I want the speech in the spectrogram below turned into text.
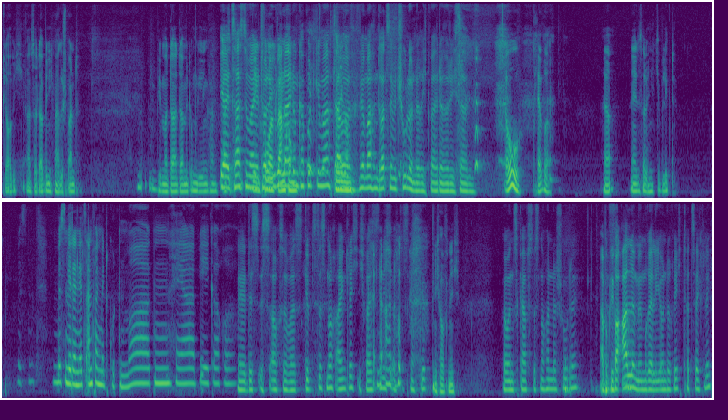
glaube ich. Also da bin ich mal gespannt, wie man da damit umgehen kann. Ja, also, jetzt hast du meine tolle. Überleitung kaputt gemacht, aber wir machen trotzdem mit Schulunterricht weiter, würde ich sagen. Oh, clever. Ja, nee, das habe ich nicht geblickt. Müssen wir denn jetzt anfangen mit Guten Morgen, Herr Wegerer? Äh, das ist auch sowas. Gibt es das noch eigentlich? Ich weiß Keine nicht, Ahnung. ob es noch gibt. Ich hoffe nicht. Bei uns gab es das noch an der Schule. Aber Vor allem im Rallye-Unterricht tatsächlich.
